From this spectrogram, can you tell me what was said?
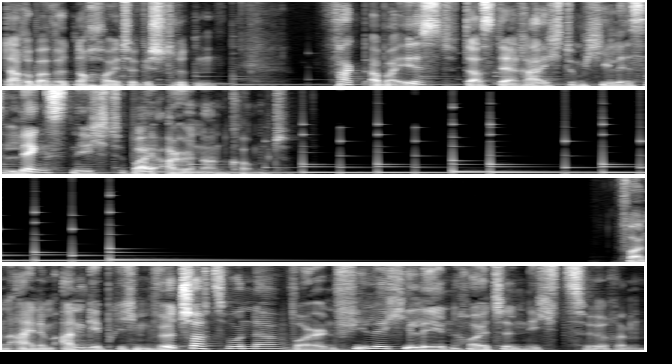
darüber wird noch heute gestritten. Fakt aber ist, dass der Reichtum Chiles längst nicht bei allen ankommt. Von einem angeblichen Wirtschaftswunder wollen viele Chilenen heute nichts hören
